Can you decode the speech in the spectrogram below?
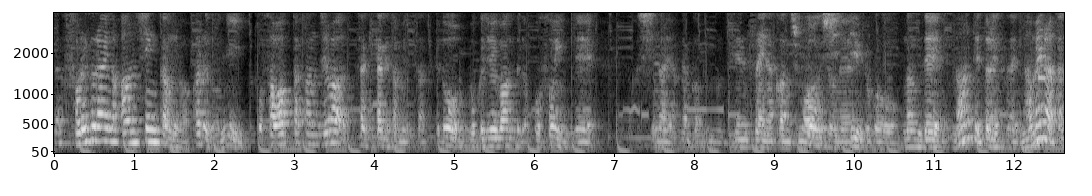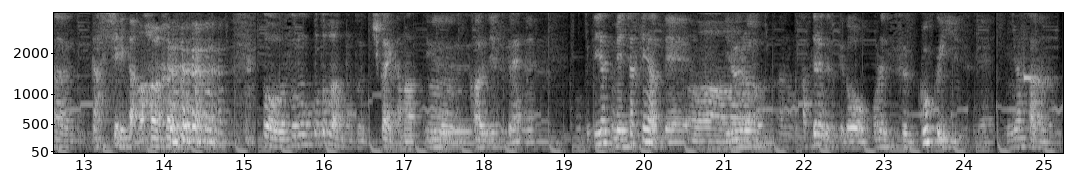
なんかそれぐらいの安心感があるのにこう触った感じはさっき武さんも言ってたんですけど60番手で細いんでしなやかなんか、うん繊細な感じもあるし、ねっていうところ。なんでなんて言ったらいいんですかね。滑らかながっしり感そう、その言葉は本当に近いかなっていう、うん感じっすよね。僕 T シャツめっちゃ好きなんでいいろいろ買ってるんですけどこれすっごくいいですね。皆さん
